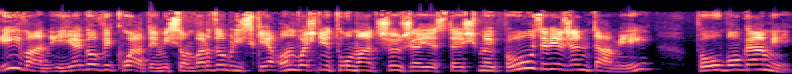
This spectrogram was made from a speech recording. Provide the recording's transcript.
Iwan i jego wykłady mi są bardzo bliskie. On właśnie tłumaczył, że jesteśmy pół zwierzętami, pół bogami.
